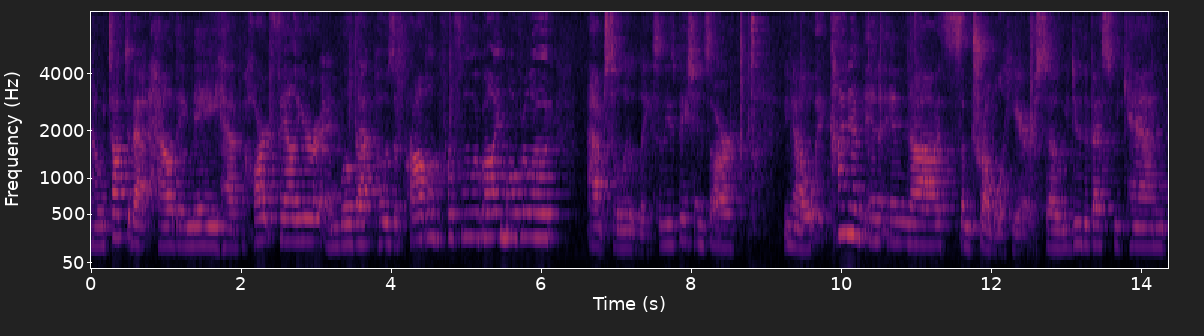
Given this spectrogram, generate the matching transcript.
Now we talked about how they may have heart failure and will that pose a problem for fluid volume overload? Absolutely. So these patients are, you know, kind of in, in uh, some trouble here. So we do the best we can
